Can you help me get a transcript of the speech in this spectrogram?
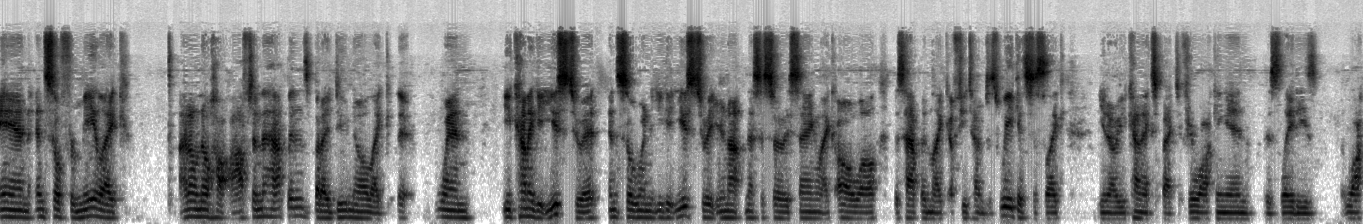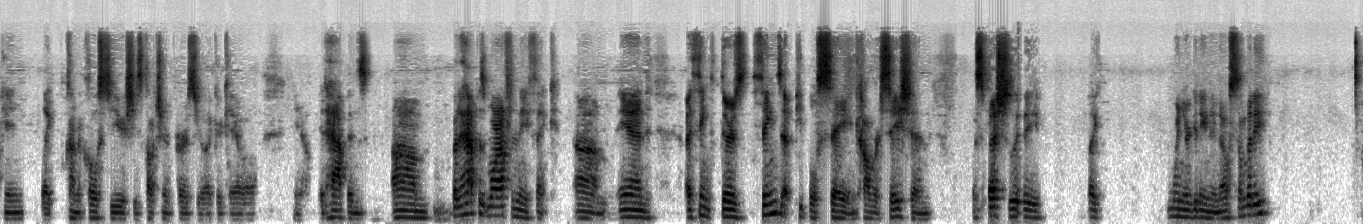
And and so for me like I don't know how often it happens, but I do know like when you kind of get used to it. And so when you get used to it, you're not necessarily saying like, oh, well, this happened like a few times this week. It's just like, you know, you kind of expect if you're walking in, this lady's walking like kind of close to you, she's clutching her purse. You're like, okay, well, you know, it happens. Um, but it happens more often than you think. Um, and I think there's things that people say in conversation, especially like when you're getting to know somebody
